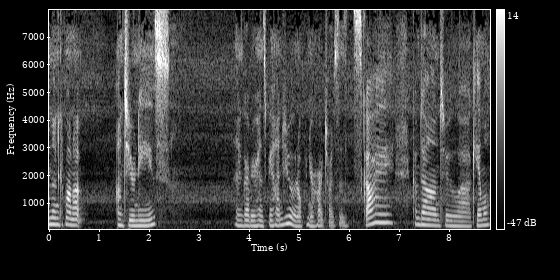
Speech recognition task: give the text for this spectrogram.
And then come on up onto your knees and grab your hands behind you and open your heart towards the sky. Come down to uh, camel.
